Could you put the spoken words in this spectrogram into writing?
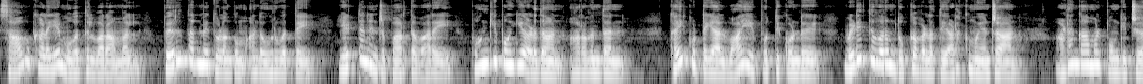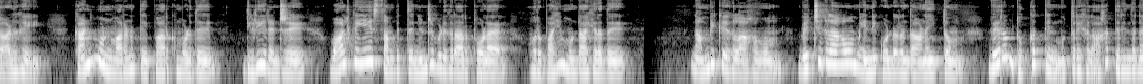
சாவுக்கலையே முகத்தில் வராமல் பெருந்தன்மை துளங்கும் அந்த உருவத்தை எட்ட நின்று பார்த்தவாறே பொங்கி பொங்கி அழுதான் அரவிந்தன். கைக்குட்டையால் வாயை பொத்திக்கொண்டு வெடித்து வரும் துக்க வெள்ளத்தை அடக்க முயன்றான். அடங்காமல் பொங்கிற்று அழுகை. கண்முன் மரணத்தை பார்க்கும் பொழுது திடீரென்று வாழ்க்கையே ஸ்தம்பித்து நின்று விடுகிறார் போல ஒரு பயம் உண்டாகிறது. நம்பிக்கைகளாகவும் வெற்றிகளாகவும் எண்ணிக்கொண்டிருந்த அனைத்தும் வெறும் துக்கத்தின் முத்திரைகளாக தெரிந்தன.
